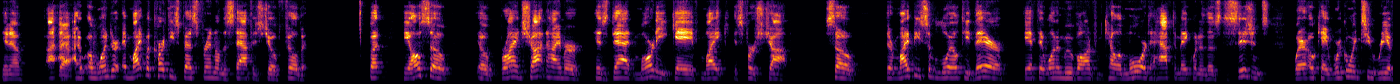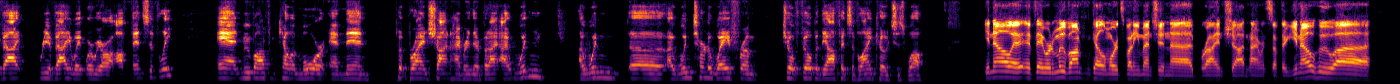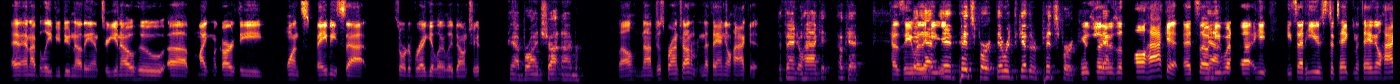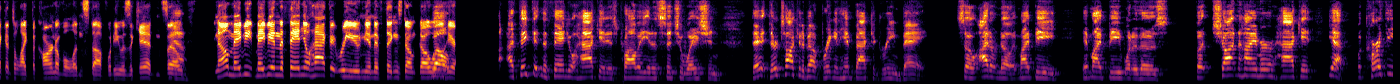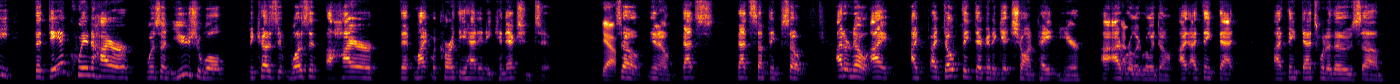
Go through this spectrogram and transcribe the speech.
You know, I, yeah. I, I wonder. And Mike McCarthy's best friend on the staff is Joe Philbin, but he also, you know, Brian Schottenheimer, his dad Marty gave Mike his first job, so there might be some loyalty there if they want to move on from Kellen Moore to have to make one of those decisions where okay, we're going to reevaluate reevaluate where we are offensively and move on from Kellen Moore and then put Brian Schottenheimer in there. But I, I wouldn't I wouldn't uh, I wouldn't turn away from Joe Philbin, the offensive line coach, as well. You know, if they were to move on from Kellen Moore, it's funny you mentioned uh, Brian Schottenheimer and stuff there. You know who, uh, and, and, I believe you do know the answer. You know who uh, Mike McCarthy once babysat sort of regularly, don't you? Yeah, Brian Schottenheimer. Well, not just Brian Schottenheimer, Nathaniel Hackett. Nathaniel Hackett. Okay. Because he yeah, was yeah, he, yeah, Pittsburgh. They were together in Pittsburgh. He was, yeah. he was with Paul Hackett, and so he would uh, he he said he used to take Nathaniel Hackett to like the carnival and stuff when he was a kid, and so you know maybe maybe a Nathaniel Hackett reunion if things don't go well, well here. I think that Nathaniel Hackett is probably in a situation they they're talking about bringing him back to Green Bay. So I don't know. It might be it might be one of those. But Schottenheimer, Hackett, yeah, McCarthy the Dan Quinn hire was unusual because it wasn't a hire that Mike McCarthy had any connection to. Yeah. So, you know, that's that's something. So I don't know. I I I don't think they're going to get Sean Payton here. I, I no. really, really don't. I, I, think that I think that's one of those um,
